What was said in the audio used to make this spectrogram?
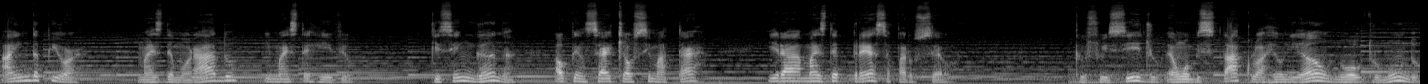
ainda pior, mais demorado e mais terrível, que se engana ao pensar que ao se matar irá mais depressa para o céu, que o suicídio é um obstáculo à reunião no outro mundo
